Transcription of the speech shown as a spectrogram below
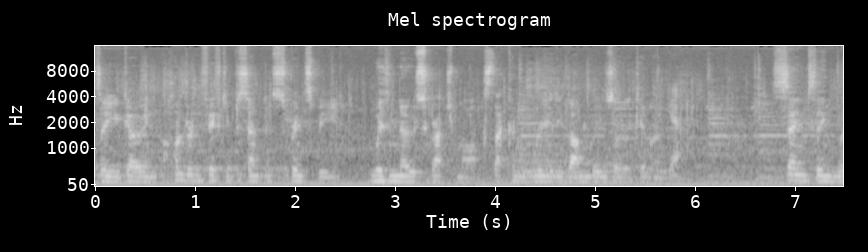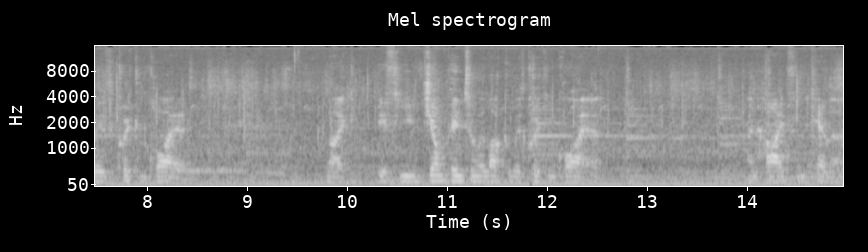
So you're going 150% in sprint speed with no scratch marks. That can really bamboozle a killer. Yeah. Same thing with quick and quiet. Like, if you jump into a locker with quick and quiet and hide from the killer,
